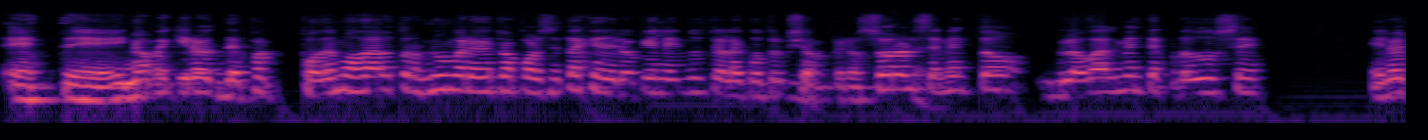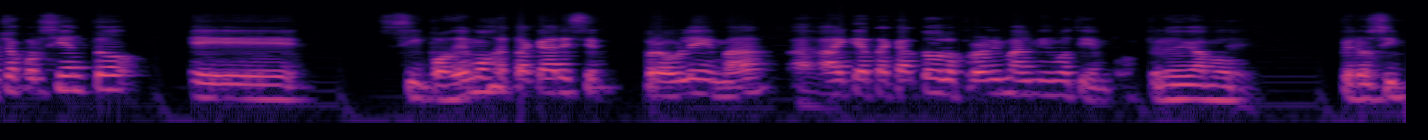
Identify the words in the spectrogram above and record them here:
este, y no me quiero, después podemos dar otros números y otros porcentajes de lo que es la industria de la construcción, pero solo el cemento globalmente produce el 8%. Eh, si podemos atacar ese problema, hay que atacar todos los problemas al mismo tiempo, pero digamos, pero si, eh,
